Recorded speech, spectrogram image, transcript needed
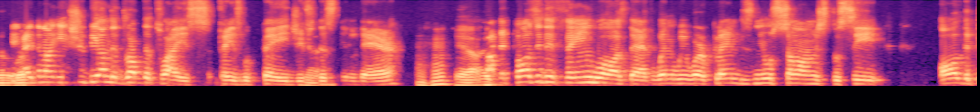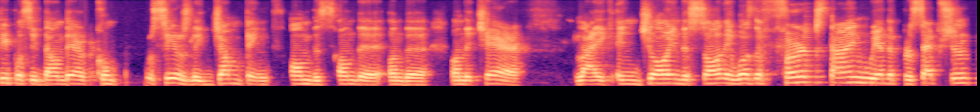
know, don't, I don't know. It should be on the Drop the Twice Facebook page if Yeah. they're still there. hmm yeah, I, the positive thing was that when we were playing these new songs, to see all the people sit down there, com- seriously jumping on this on the on the on the chair, like enjoying the song. It was the first time we had the perception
